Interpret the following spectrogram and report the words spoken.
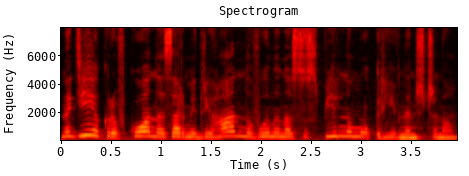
Надія Кривко, Назар Мідріган. Новини на Суспільному. Рівненщина.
